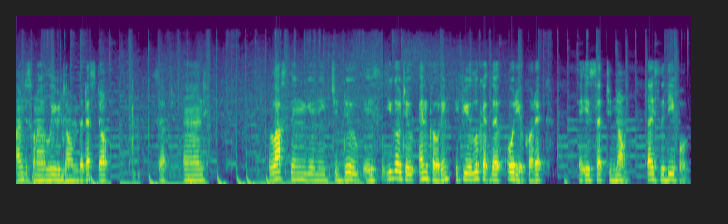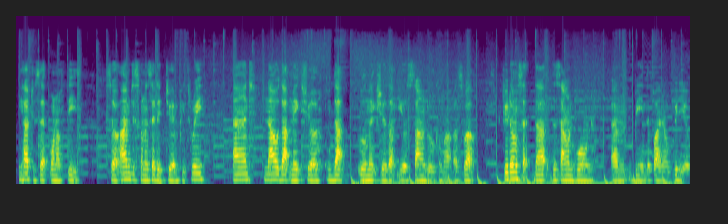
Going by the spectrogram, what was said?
I'm just gonna leave it on the desktop set and the last thing you need to do is you go to encoding. If you look at the audio codec it is set to none. That is the default. You have to set one of these. So I'm just gonna set it to mp3 and now that makes sure that will make sure that your sound will come out as well if you don't set that the sound won't um, be in the final video.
